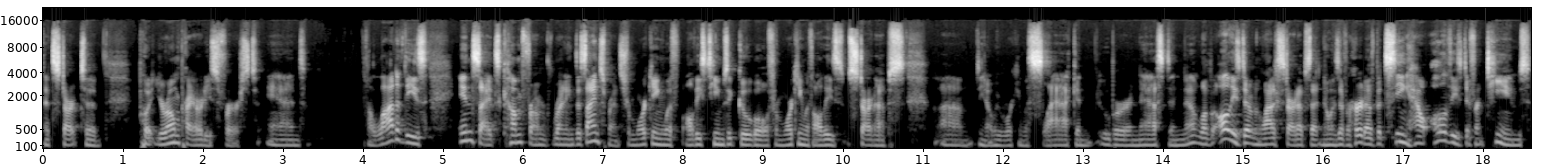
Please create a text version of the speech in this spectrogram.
that start to put your own priorities first. And a lot of these insights come from running design sprints, from working with all these teams at Google, from working with all these startups. Um, you know, we were working with Slack and Uber and Nest and all these different, a lot of startups that no one's ever heard of, but seeing how all of these different teams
